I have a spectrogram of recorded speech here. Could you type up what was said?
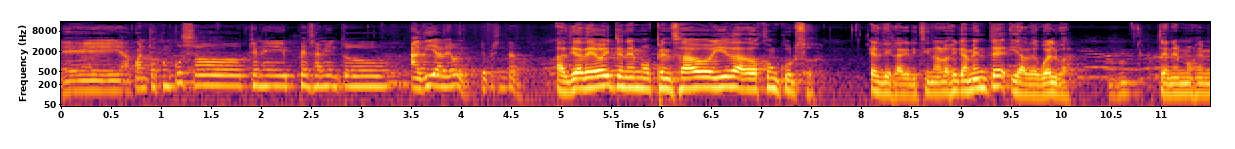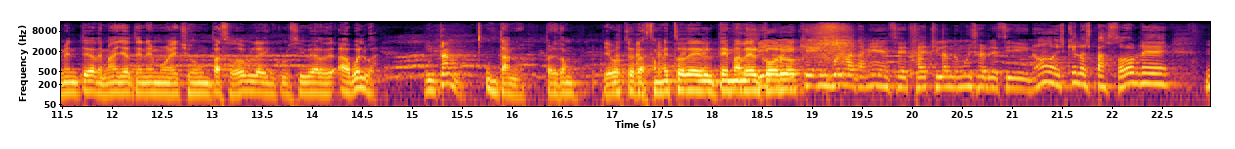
Eh, ¿A cuántos concursos tenéis pensamiento a día de hoy de presentaros? Al día de hoy tenemos pensado ir a dos concursos, el de Isla Cristina, lógicamente, y al de Huelva. Tenemos en mente, además ya tenemos hecho un paso doble, inclusive al de- a Huelva. Un tango. Un tango, perdón. Lleva usted razón, esto del tema No, del sí, coro. no, es que en Huelva también se está estilando mucho el decir, no, es que los pasodobles. mm,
